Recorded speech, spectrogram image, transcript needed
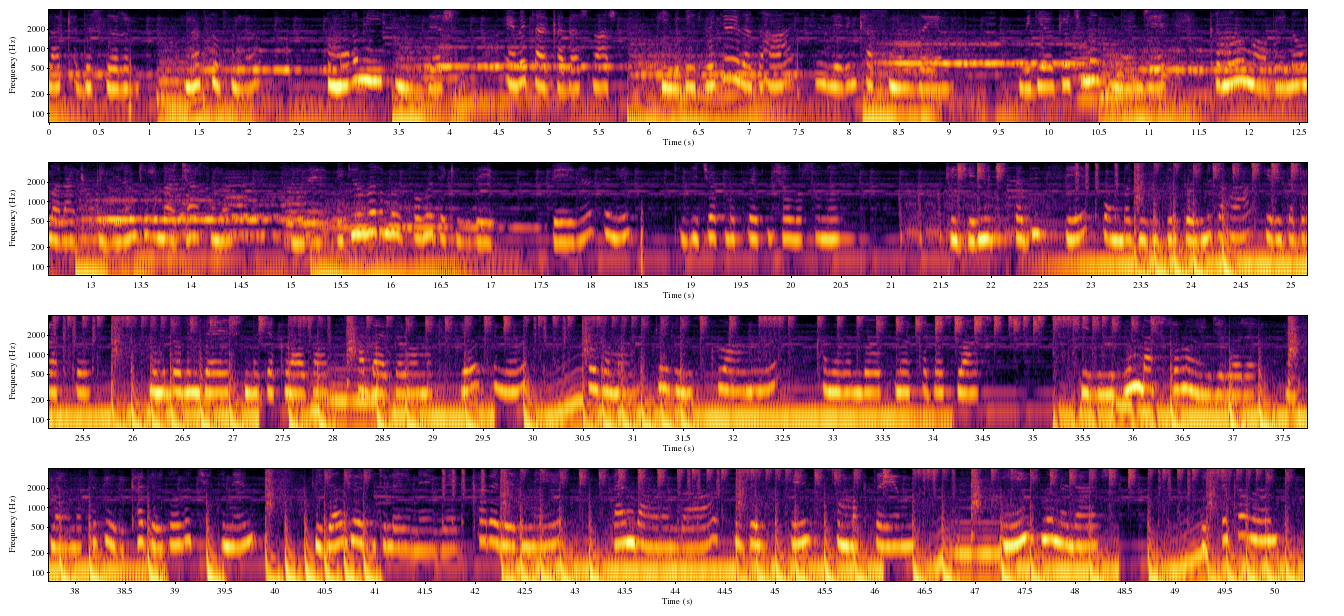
arkadaşlarım. Nasılsınız? Umarım iyisinizdir. Evet arkadaşlar, yeni bir videoyla daha sizlerin karşınızdayım. Video geçmezden önce kanalıma abone olarak bildirim tuşunu açarsanız ve videolarımı sonuna dek izleyip beğenirseniz bizi çok mutlu etmiş olursunuz. Gecenin Ucunda dizisi bomba gibi bir bölümü daha geride bıraktı. Yeni bölümde yaşanacaklardan haberdar olmak istiyorsanız o zaman gözünüz kulağınız kanalımda olsun arkadaşlar. Dizimizin başrol oyuncuları Neslihan Atagül ve Kadir Dalı çiftinin güzel görüntülerini ve karelerini ben de anında sizler için sunmaktayım. İyi izlemeler. Hoşçakalın.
